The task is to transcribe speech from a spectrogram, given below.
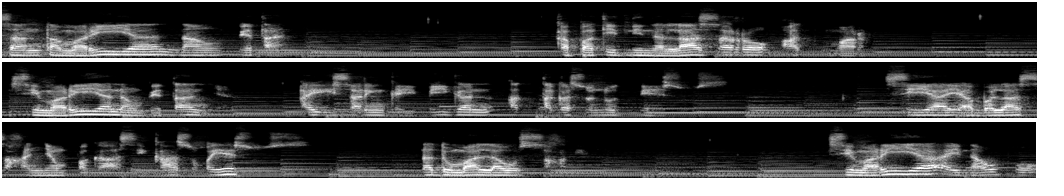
Santa Maria ng Betania Kapatid ni na Lazaro at Marta Si Maria ng Betania ay isa ring kaibigan at tagasunod ni Jesus. Siya ay abala sa kanyang pag-aasikaso kay Jesus na dumalaw sa kanila. Si Maria ay naupo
